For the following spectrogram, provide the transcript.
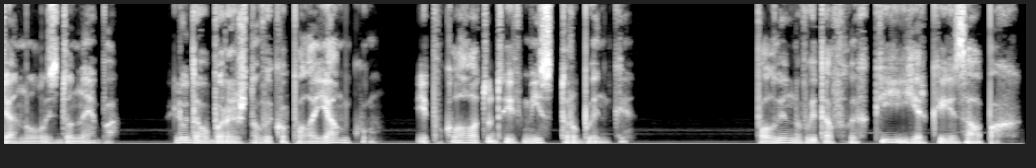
тягнулись до неба. Люда обережно викопала ямку і поклала туди вміст торбинки. Полин видав легкий гіркий запах.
